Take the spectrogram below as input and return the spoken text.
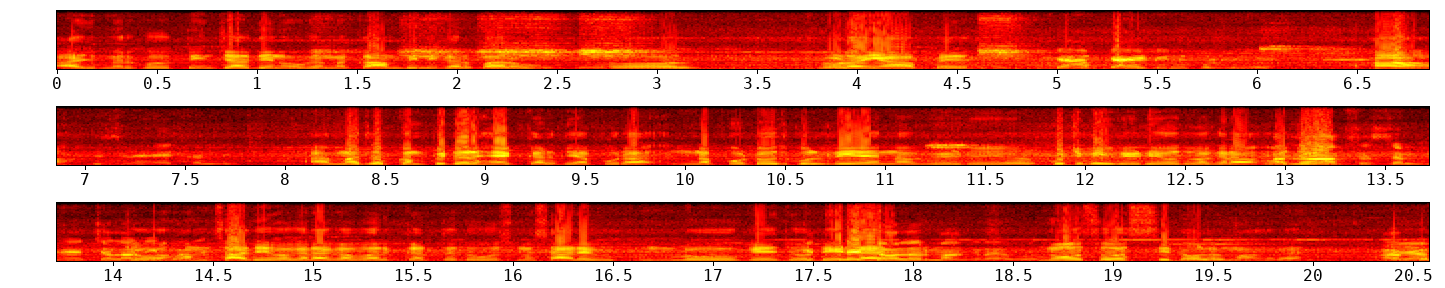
आज मेरे को तीन चार दिन हो गए मैं काम भी नहीं कर पा रहा हूँ और थोड़ा यहाँ पे क्या आपकी आईडी नहीं खुल रही है? हाँ। किसी ने हैक कर ली? मतलब कंप्यूटर हैक कर दिया पूरा। न फ़ोटोज़ खुल रही है न वीडियो कुछ भी वीडियोज़ वगैरह मतलब आप सिस्टम है चला जो नहीं हम शादी वगैरह का वर्क करते तो उसमें सारे लोगों के जो कितने डेटा डॉलर मांग रहा है वो? नौ सौ अस्सी डॉलर मांग रहा है। आपको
